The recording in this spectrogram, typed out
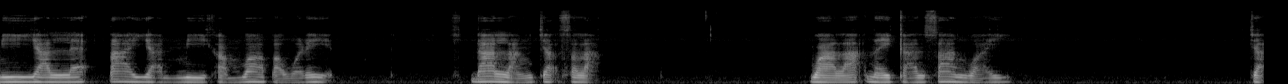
มียันและใต้ยันมีคำว่าปาวเรศ ด้านหลังจะสลัก วาระในการสร้างไว้ จะ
